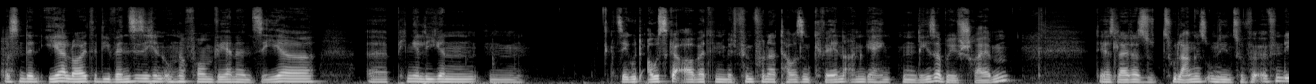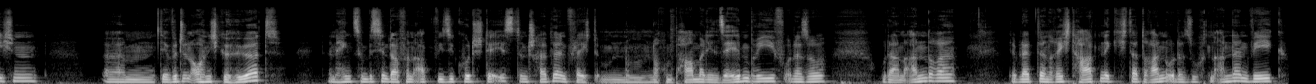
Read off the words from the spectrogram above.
Das sind dann eher Leute, die, wenn sie sich in irgendeiner Form wehren, einen sehr äh, pingeligen, hm, sehr gut ausgearbeiteten, mit 500.000 Quellen angehängten Leserbrief schreiben. Der ist leider so zu lang ist, um ihn zu veröffentlichen. Ähm, der wird dann auch nicht gehört. Dann hängt es ein bisschen davon ab, wie psychotisch der ist. Dann schreibt er dann vielleicht noch ein paar Mal denselben Brief oder so oder an andere. Der bleibt dann recht hartnäckig da dran oder sucht einen anderen Weg.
